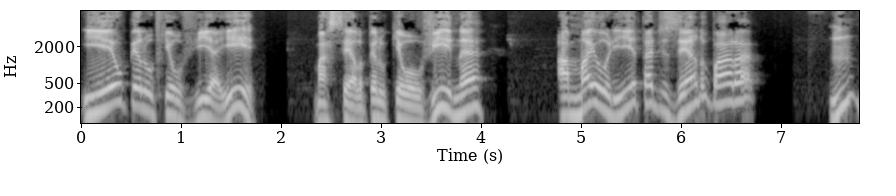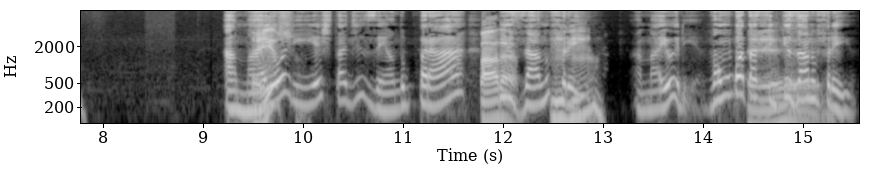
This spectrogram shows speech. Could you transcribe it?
E eu, pelo que eu vi aí, Marcelo, pelo que eu ouvi, né? A maioria está dizendo para. Hum? A é maioria é está dizendo pra para pisar no freio. Uhum. A maioria. Vamos botar assim, é... assim, pisar no freio.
